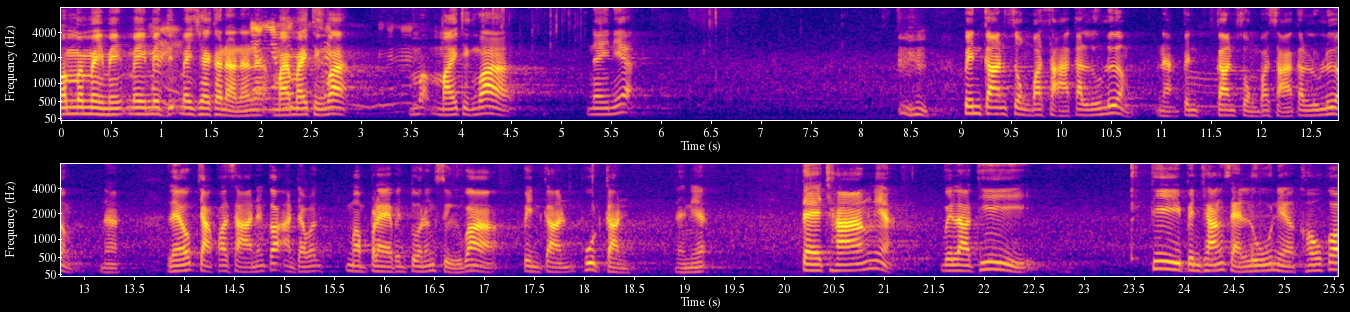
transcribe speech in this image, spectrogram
มันไม่ไม่ไม่ไม่ไม่ไม่ไม่ใช่ขนาดนั้นนะหมายหมายถึงว่าอย่นั้นหน่ะมหมายถึงว่าในเนี้ย เป็นการส่งภาษากันรู้เรื่องนะเป็นการส่งภาษากันรู้เรื่องนะแล้วจากภาษานั้นก็อาจจะมาแปลเป็นตัวหนังสือว่าเป็นการพูดกันอย่างเนี้ยแต่ช้างเนี่ยเวลาที่ที่เป็นช้างแสนรู้เนี่ยเขาก็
